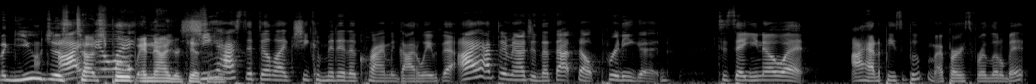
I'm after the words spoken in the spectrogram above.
Like you just I touched poop like and now you're kissing. She me. has to feel like she committed a crime and got away with it. I have to imagine that that felt pretty good to say, you know what? I had a piece of poop in my purse for a little bit.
